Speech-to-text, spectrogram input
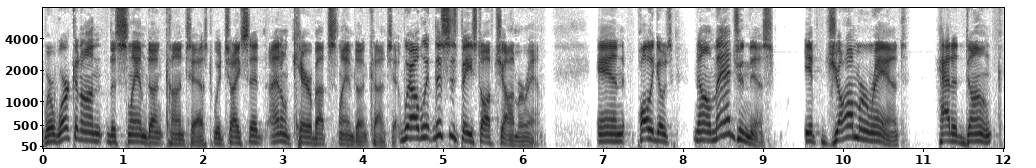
we're working on the slam dunk contest, which I said, I don't care about slam dunk contest. Well, this is based off Ja Morant. And Paulie goes, Now imagine this. If Ja Morant had a dunk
